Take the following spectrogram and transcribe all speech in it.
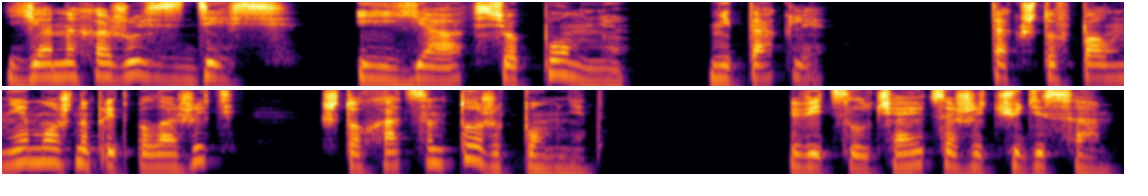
Я нахожусь здесь, и я все помню, не так ли? Так что вполне можно предположить, что Хадсон тоже помнит. Ведь случаются же чудеса.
